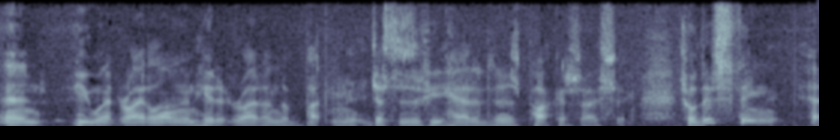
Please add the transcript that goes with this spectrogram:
And he went right along and hit it right on the button, just as if he had it in his pockets, I say. So this thing, uh,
